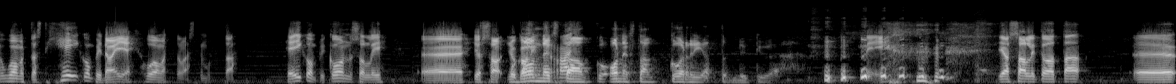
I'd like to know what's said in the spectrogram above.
huomattavasti heikompi, no ei ehkä huomattavasti, mutta heikompi konsoli, öö, jossa, joka onneksi, ra- on, onneksi on korjattu nykyään. niin. jossa oli tuota, öö,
